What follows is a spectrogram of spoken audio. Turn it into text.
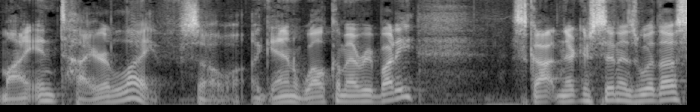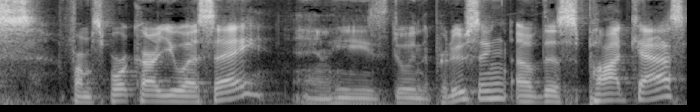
my entire life. So, again, welcome everybody. Scott Nickerson is with us from Sport Car USA, and he's doing the producing of this podcast.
